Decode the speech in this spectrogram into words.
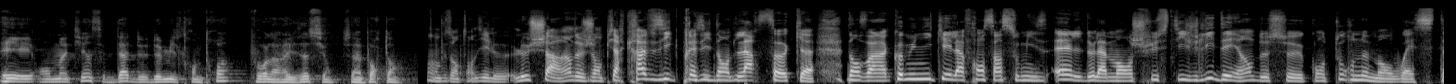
Et on maintient cette date de 2033 pour la réalisation, c'est important. Vous entendiez le, le chat hein, de Jean-Pierre Kravzik, président de l'ARSOC. Dans un communiqué, la France insoumise, elle, de la Manche, fustige l'idée hein, de ce contournement ouest.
